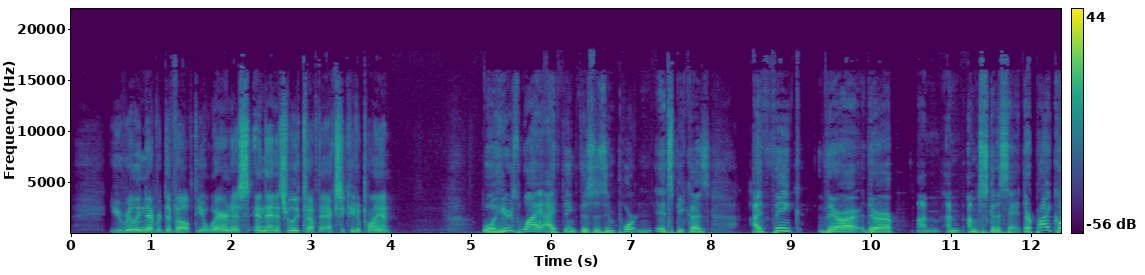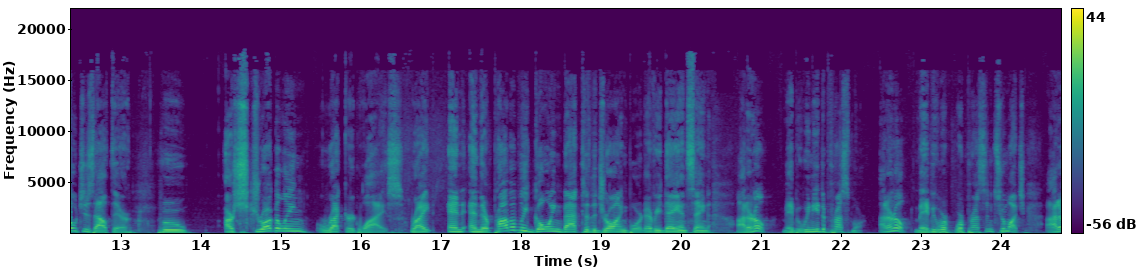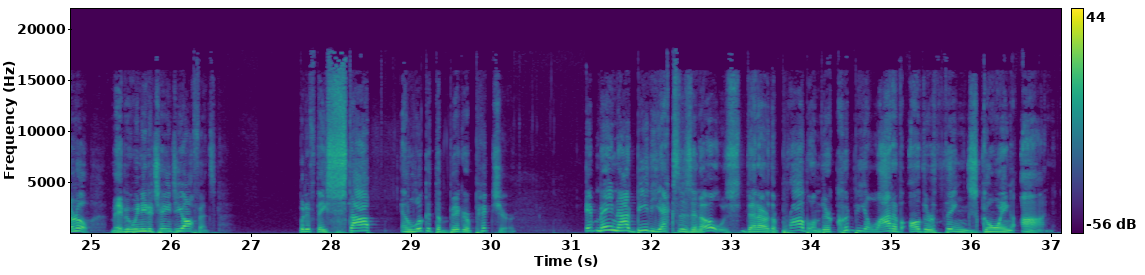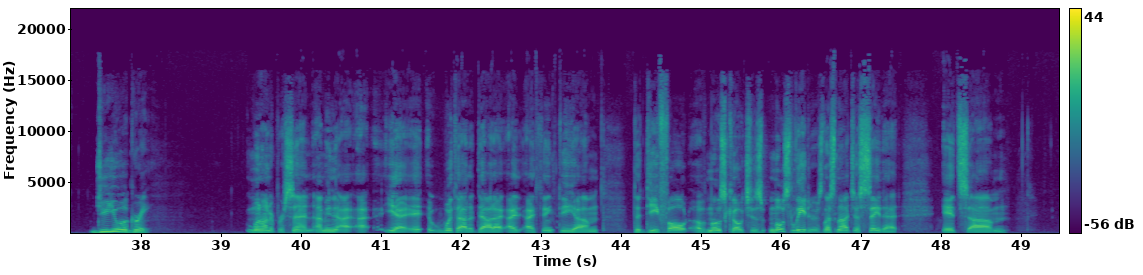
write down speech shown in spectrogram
you really never develop the awareness, and then it's really tough to execute a plan. Well, here's why I think this is important. It's because I think there are there are I'm I'm I'm just going to say it. There are probably coaches out there who are struggling record wise, right? And and they're probably going back to the drawing board every day and saying, I don't know, maybe we need to press more. I don't know, maybe we're we're pressing too much. I don't know, maybe we need to change the offense. But if they stop and look at the bigger picture it may not be the X's and O's that are the problem. There could be a lot of other things going on. Do you agree? One hundred percent. I mean, I, I yeah, it, without a doubt. I, I, think the um, the default of most coaches, most leaders. Let's not just say that. It's um,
